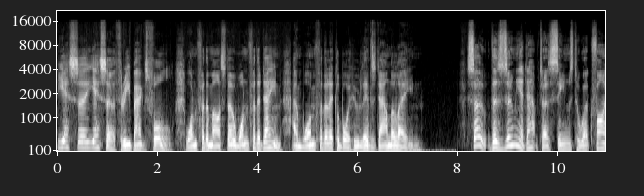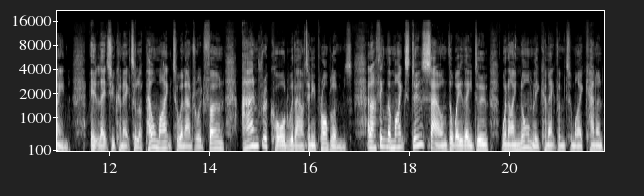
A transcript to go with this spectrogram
Yes sir, yes sir, three bags full. One for the master, one for the dame, and one for the little boy who lives down the lane. So the Xumee adapter seems to work fine. It lets you connect a lapel mic to an Android phone and record without any problems. And I think the mics do sound the way they do when I normally connect them to my Canon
